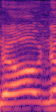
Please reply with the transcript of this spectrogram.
No no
